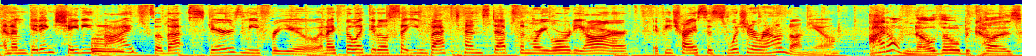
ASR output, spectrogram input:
And I'm getting shady mm. vibes, so that scares me for you. And I feel like it'll set you back 10 steps than where you already are if he tries to switch it around on you. I don't know though, because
